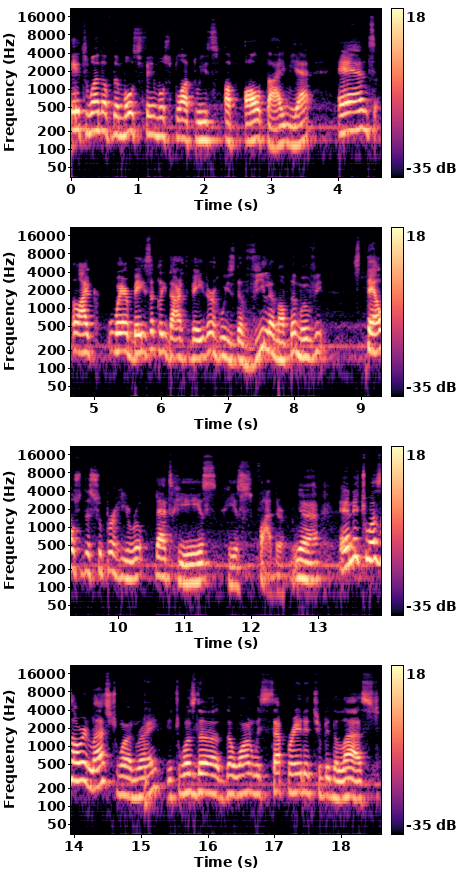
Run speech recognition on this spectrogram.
It's one of the most famous plot twists of all time, yeah. And like where basically Darth Vader, who is the villain of the movie, tells the superhero that he is his father. Yeah, and it was our last one, right? It was the the one we separated to be the last.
